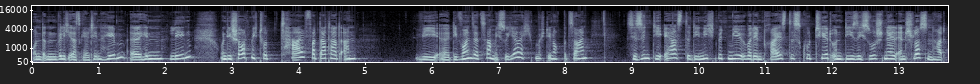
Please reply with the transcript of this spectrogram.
Und dann will ich ihr das Geld hinheben, äh, hinlegen und die schaut mich total verdattert an. Wie, äh, die wollen sie jetzt haben? Ich so, ja, ich möchte die noch bezahlen. Sie sind die Erste, die nicht mit mir über den Preis diskutiert und die sich so schnell entschlossen hat.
